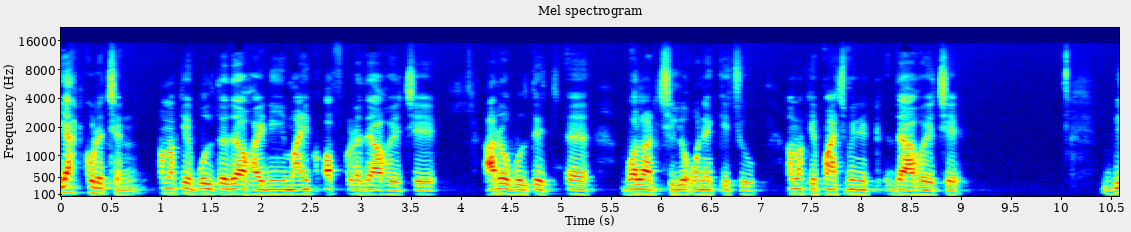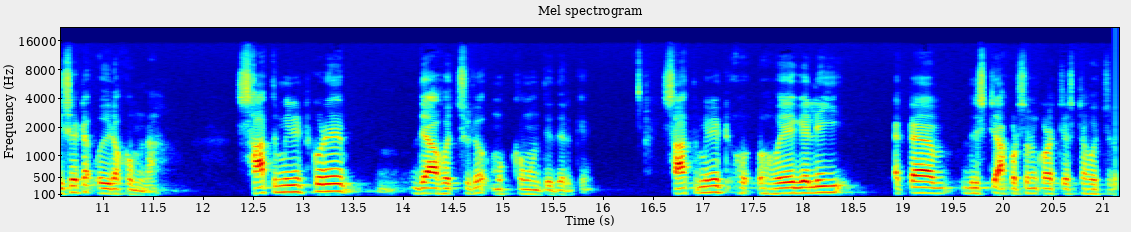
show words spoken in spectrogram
রিয়াক্ট করেছেন, আমাকে বলতে দেওয়া হয়নি মাইক অফ করে দেওয়া হয়েছে আরও বলতে বলার ছিল অনেক কিছু, আমাকে পাঁচ মিনিট দেওয়া হয়েছে। বিষয়টা ওই রকম না। সাত মিনিট করে দেওয়া হচ্ছিল মুখ্যমন্ত্রীদেরকে। সাত মিনিট হয়ে গেলেই একটা দৃষ্টি আকর্ষণ করার চেষ্টা হচ্ছিল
